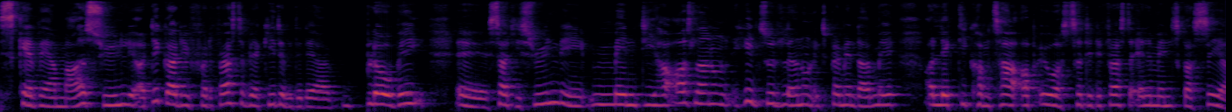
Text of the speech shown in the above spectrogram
skal være meget synlige, og det gør de for det første ved at give dem det der blå V, øh, så er de synlige, men de har også lavet nogle, helt tydeligt lavet nogle eksperimenter med at lægge de kommentarer op øverst, så det er det første, alle mennesker ser.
